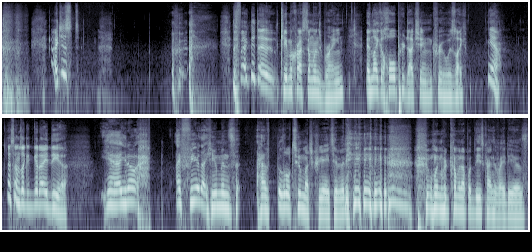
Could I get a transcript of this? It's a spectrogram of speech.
I just the fact that that came across someone's brain, and like a whole production crew was like, "Yeah, that sounds like a good idea." Yeah, you know, I fear that humans have a little too much creativity when we're coming up with these kinds of ideas.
